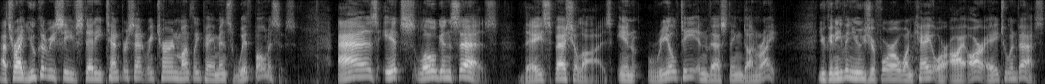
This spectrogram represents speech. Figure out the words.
That's right, you could receive steady 10% return monthly payments with bonuses. As its slogan says, they specialize in realty investing done right. You can even use your 401k or IRA to invest.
